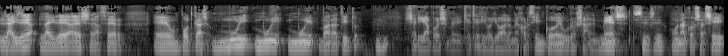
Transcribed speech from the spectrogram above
La idea, la idea es hacer eh, un podcast muy, muy, muy baratito sería, pues, eh, ¿qué te digo yo? A lo mejor 5 euros al mes. Sí, sí. Una cosa así.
